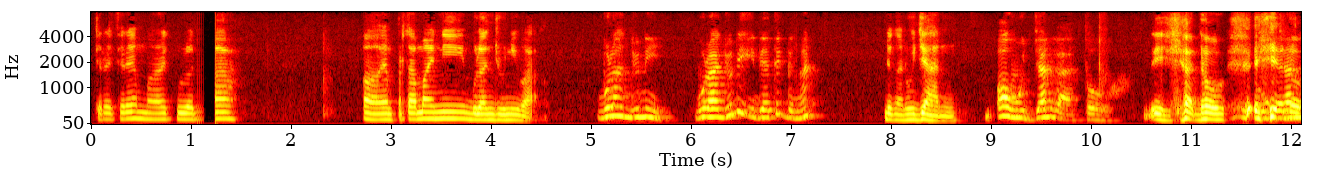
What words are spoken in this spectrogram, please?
Kira-kira yang menarik bulan ah, eh, yang pertama ini bulan Juni, Pak. bulan Juni bulan Juni identik dengan Dengan hujan. oh hujan nggak tuh Iya dong. Iya dong.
